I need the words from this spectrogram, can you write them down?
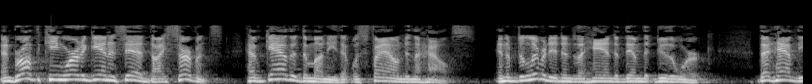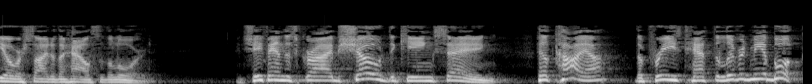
and brought the king word again and said, Thy servants have gathered the money that was found in the house, and have delivered it into the hand of them that do the work, that have the oversight of the house of the Lord. And Shaphan the scribe showed the king, saying, Hilkiah the priest hath delivered me a book.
